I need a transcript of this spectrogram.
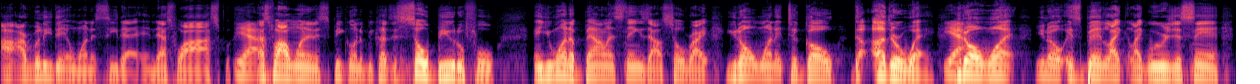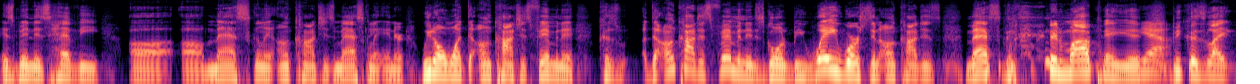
I really didn't want to see that, and that's why I sp- Yeah. that's why I wanted to speak on it because it's so beautiful. And you want to balance things out so right. You don't want it to go the other way. Yeah. You don't want, you know, it's been like like we were just saying, it's been this heavy uh uh masculine, unconscious masculine inner. We don't want the unconscious feminine because the unconscious feminine is going to be way worse than unconscious masculine, in my opinion. Yeah. Because like,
